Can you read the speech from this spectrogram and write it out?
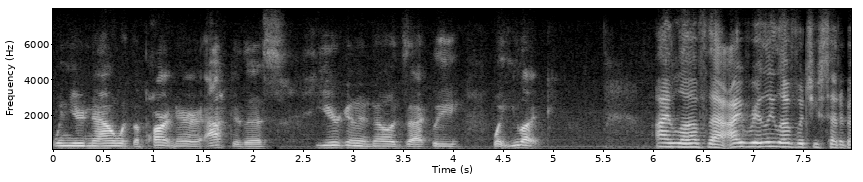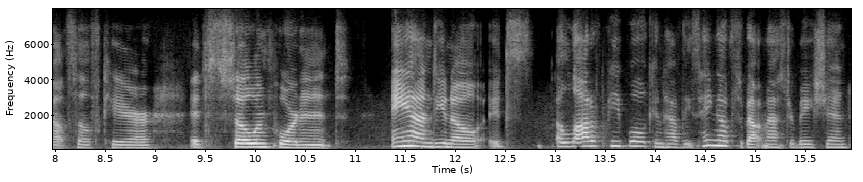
when you're now with a partner after this, you're going to know exactly what you like. I love that. I really love what you said about self care. It's so important. And, you know, it's a lot of people can have these hangups about masturbation,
